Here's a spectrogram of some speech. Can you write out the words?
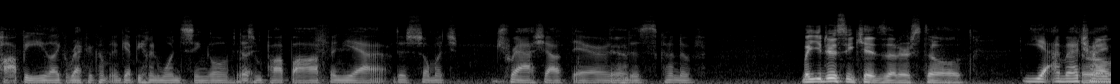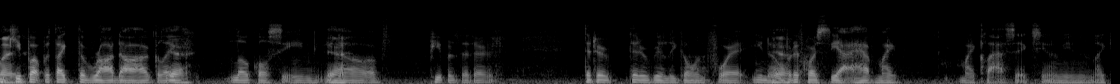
poppy like a record company get behind one single if it Right. doesn't pop off, and yeah, there's so much trash out there, Yeah. and this kind of but you do see kids that are still yeah. I mean, I They're try all and in. keep up with like the raw dog like Yeah. local scene, you Yeah. know, of people that are that are that are really going for it, you know. Yeah. But of course, yeah, I have my my classics, you know. what I mean, like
